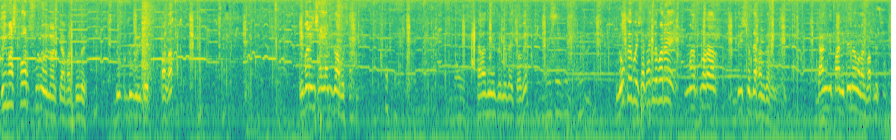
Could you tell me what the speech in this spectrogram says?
দুই মাস পর শুরু হলো আর কি আবার ডুবে ডুব- ডুবুরিতে পালা। এবার ইনশাল্লাহ আমি যাব সাথে। সারাদিনের জন্য যাইতে হবে। নৌকায় বসে থাকলে পরে মাছ মারার দৃশ্য দেখান যাবে না। ডাঙ্গে পানিতে নামা লাগবে আপনার সাথে।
